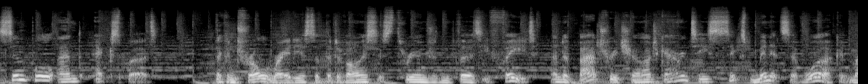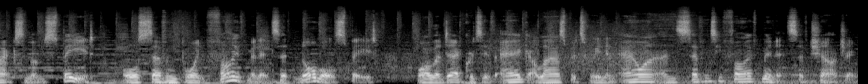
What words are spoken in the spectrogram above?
Simple and Expert. The control radius of the device is 330 feet, and a battery charge guarantees 6 minutes of work at maximum speed, or 7.5 minutes at normal speed, while the decorative egg allows between an hour and 75 minutes of charging.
